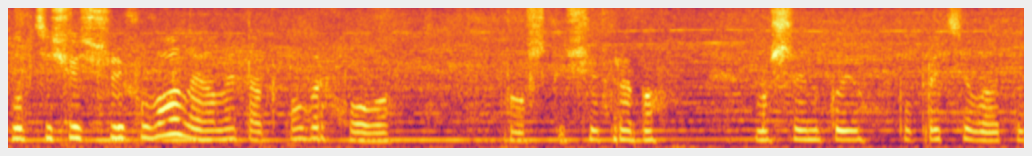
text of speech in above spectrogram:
Хлопці щось шліфували, але так, поверхово трошки. Ще треба машинкою попрацювати.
